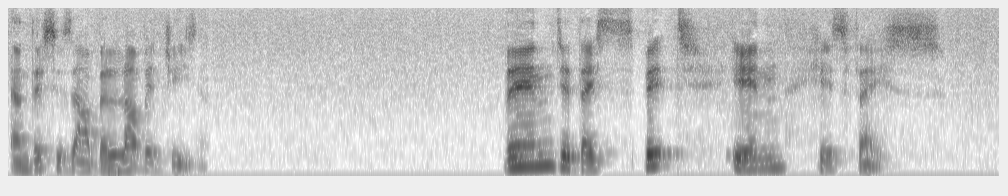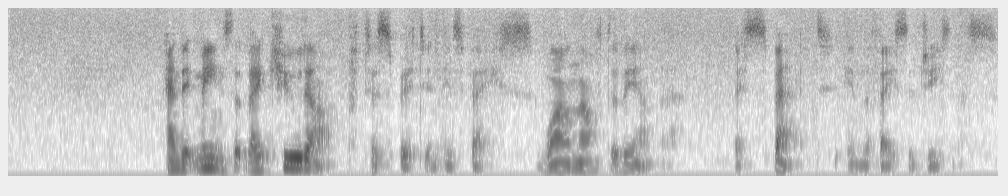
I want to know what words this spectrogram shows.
And this is our beloved Jesus. Then did they spit in his face. And it means that they queued up to spit in his face, one after the other. They spat in the face of Jesus.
